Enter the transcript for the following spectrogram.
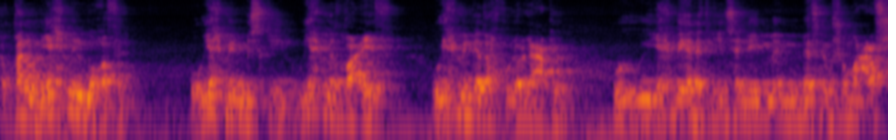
القانون يحمي المغفل. ويحمي المسكين ويحمي الضعيف ويحمي اللي ضحكوا له العقل ويحمي هذاك الإنسان اللي ما فهمش وما عرفش.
